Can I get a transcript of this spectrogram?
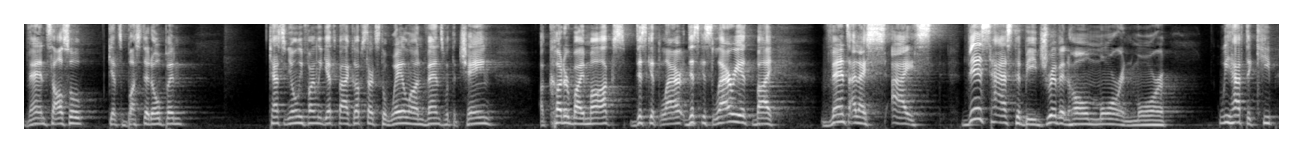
Vance also gets busted open. Castagnoli finally gets back up, starts to wail on Vance with the chain. A cutter by Mox, discus, lar- discus lariat by Vance. And I, I, this has to be driven home more and more. We have to keep,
